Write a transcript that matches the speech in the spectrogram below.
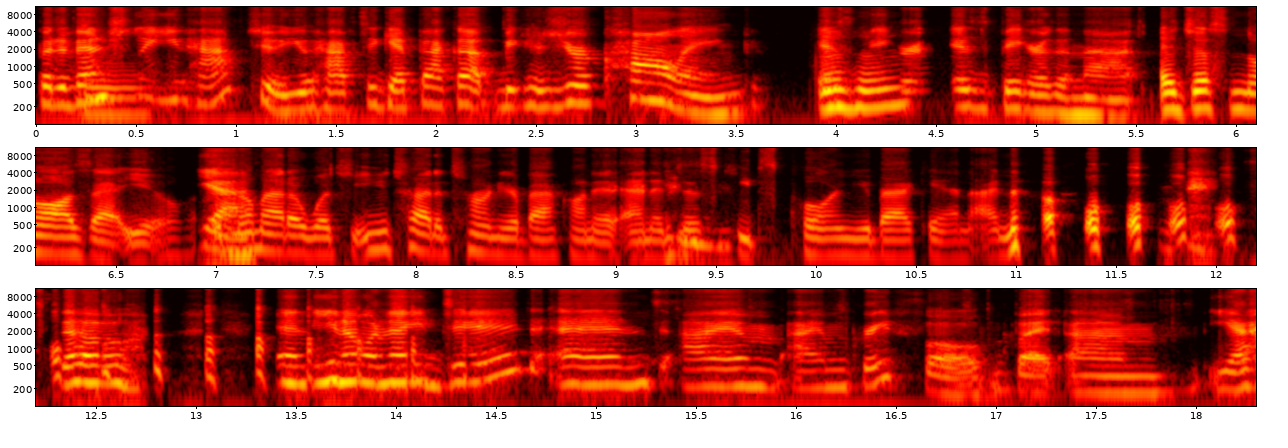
But eventually mm. you have to. You have to get back up because your calling is mm-hmm. bigger is bigger than that. It just gnaws at you. Yeah. no matter what you, you try to turn your back on it and it just keeps pulling you back in. I know. so and you know, and I did and I'm I'm grateful. But um yeah.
